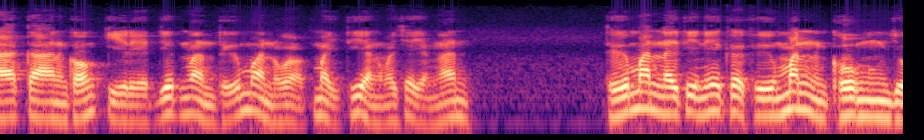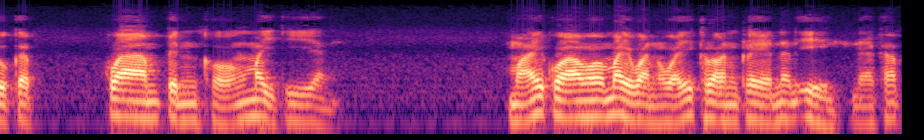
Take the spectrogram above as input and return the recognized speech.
อาการของกิเลสยึดมั่น ถือมั่นว่าไม่เที่ยงไม่ใช่อย่างนั้น ถือมั่นในที่นี้ก็คือมั่นคงอยู่กับ ความเป็นของไม่เที่ยง หมายความว่าไม่หวั่นไหวคลอนแคลนนั่นเองนะครับ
